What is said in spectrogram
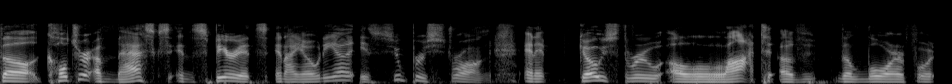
the culture of masks and spirits in Ionia is super strong, and it goes through a lot of the lore for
